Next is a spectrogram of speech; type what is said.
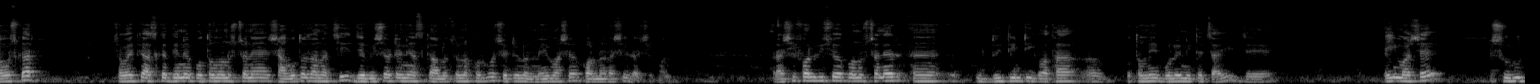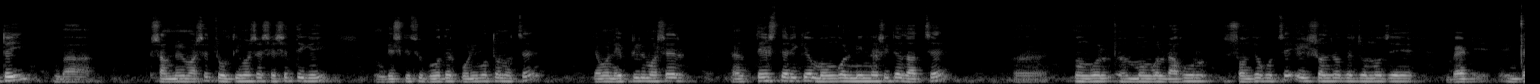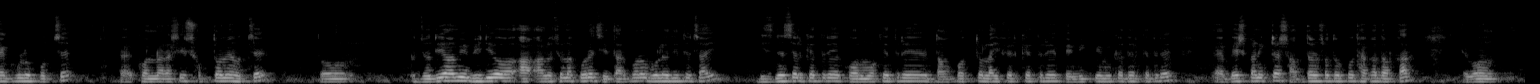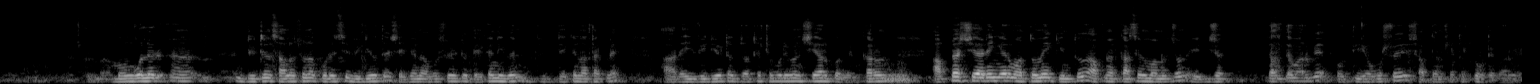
নমস্কার। সবাইকে আজকের দিনের প্রথম অনুষ্ঠানে স্বাগত জানাচ্ছি। যে বিষয়টা নিয়ে আজকে আলোচনা করব সেটি হলো মে মাসের কন্যা রাশির রাশিফল। রাশিফল বিষয়ক অনুষ্ঠানের দুই তিনটি কথা প্রথমেই বলে নিতে চাই যে এই মাসে শুরুতেই বা সামনের মাসে চলতি মাসের শেষের দিকেই বেশ কিছু গ্রহদের পরিবর্তন হচ্ছে। যেমন এপ্রিল মাসের তেইশ তারিখে মঙ্গল মীন রাশিতে যাচ্ছে মঙ্গল মঙ্গল রাহুর সংযোগ হচ্ছে। এই সংযোগের জন্য যে ব্যাড ইম্প্যাক্টগুলো পড়ছে কন্যা রাশির সপ্তমে হচ্ছে। তো যদিও আমি ভিডিও আলোচনা করেছি, তারপরেও বলে দিতে চাই, বিজনেসের ক্ষেত্রে, কর্মক্ষেত্রে, দাম্পত্য লাইফের ক্ষেত্রে, প্রেমিক প্রেমিকাদের ক্ষেত্রে বেশ খানিকটা সাবধান, সতর্ক থাকা দরকার এবং মঙ্গলের ডিটেলস আলোচনা করেছি ভিডিওতে, সেখানে অবশ্যই একটু দেখে নেবেন, দেখে না থাকলে আর এই ভিডিওটা যথেষ্ট পরিমাণ শেয়ার করবেন। কারণ আপনার শেয়ারিংয়ের মাধ্যমেই কিন্তু আপনার কাছের মানুষজন এই বিষয়ে জানতে পারবে, অতি অবশ্যই সাবধান, সতর্ক হতে পারবে।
